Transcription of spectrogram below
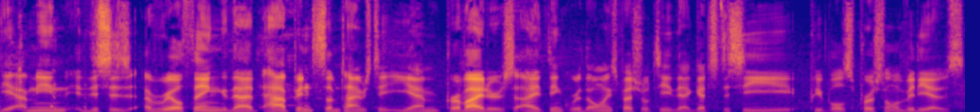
yeah, I mean, this is a real thing that happens sometimes to EM providers. I think we're the only specialty that gets to see people's personal videos.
